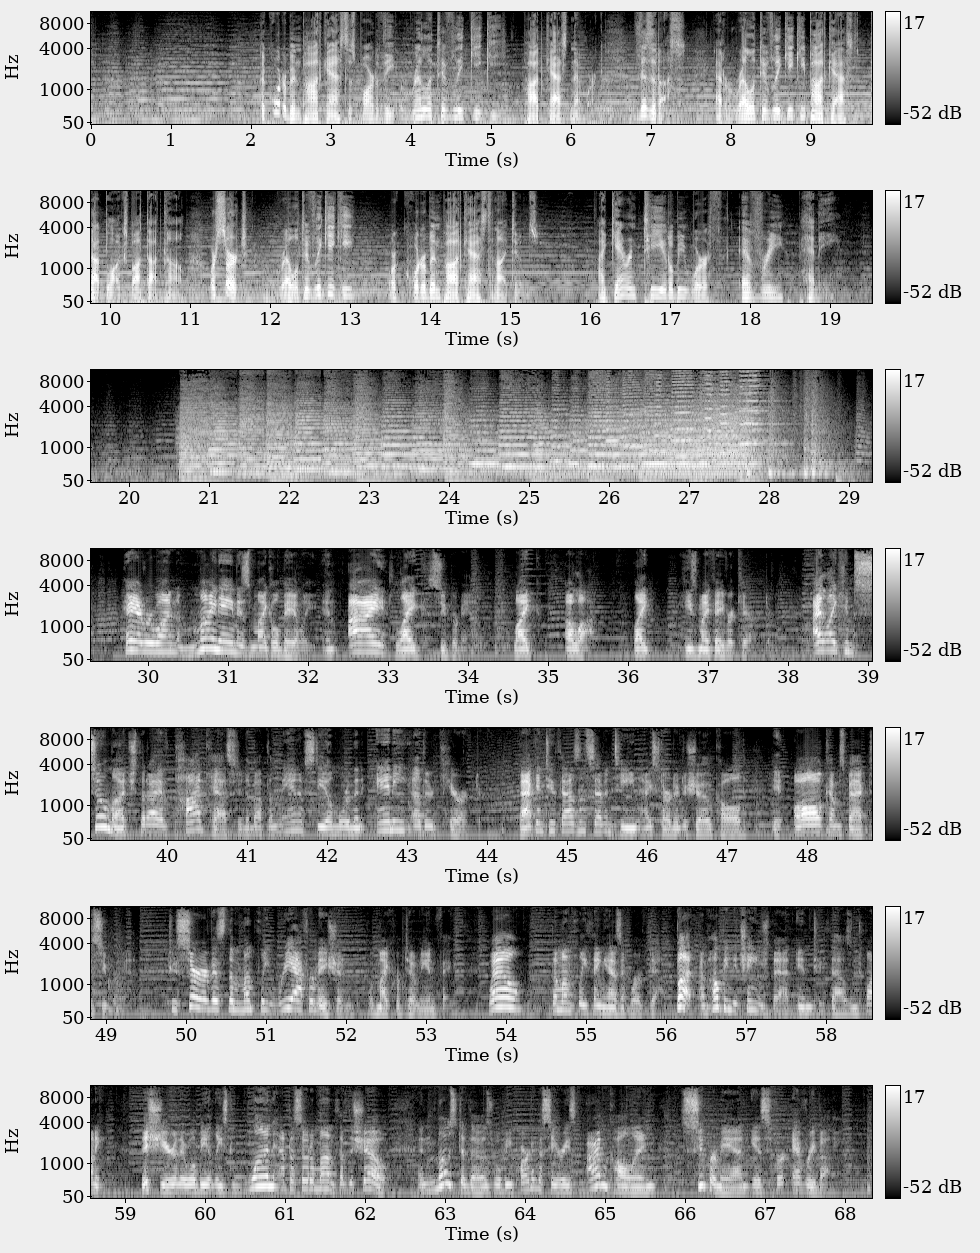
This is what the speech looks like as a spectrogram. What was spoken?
The Quarterbin Podcast is part of the Relatively Geeky Podcast Network. Visit us at relativelygeekypodcast.blogspot.com or search Relatively Geeky or Quarterbin Podcast in iTunes. I guarantee it'll be worth every penny. Everyone, my name is Michael Bailey, and I like Superman. Like, a lot. Like, he's my favorite character. I like him so much that I have podcasted about the Man of Steel more than any other character. Back in 2017, I started a show called It All Comes Back to Superman to serve as the monthly reaffirmation of my Kryptonian faith. Well, the monthly thing hasn't worked out, but I'm hoping to change that in 2020. This year, there will be at least one episode a month of the show, and most of those will be part of a series I'm calling Superman is for Everybody.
